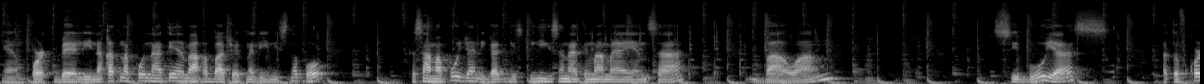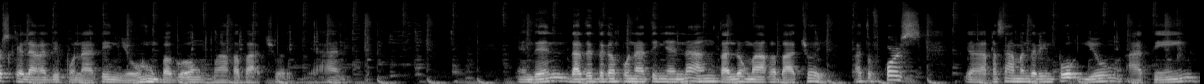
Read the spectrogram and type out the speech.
yan, pork belly. Nakat na po natin yan mga kabatchoy at nalinis na po. Kasama po dyan, igigisa natin mamaya yan sa bawang, sibuyas, at of course, kailangan din po natin yung bagoong mga kabatchoy. Yan. And then, dadagdagan po natin yan ng talong mga kabatchoy. At of course, ah, kasama na rin po yung ating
